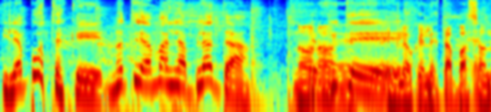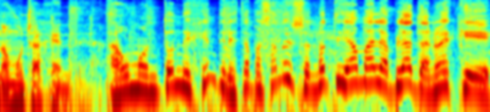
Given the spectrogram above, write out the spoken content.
y la aposta es que no te da más la plata. No, no, es lo que le está pasando a mucha gente. a un montón de gente le está pasando eso. No te da mala plata, no es que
